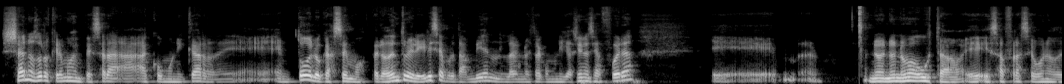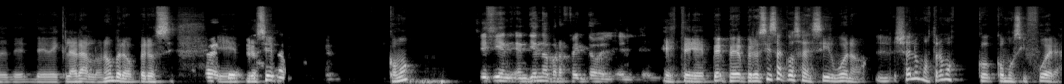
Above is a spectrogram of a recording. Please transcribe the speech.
ya nosotros queremos empezar a, comunicar eh, en todo lo que hacemos, pero dentro de la iglesia, pero también nuestra comunicación hacia afuera. Eh, no, no, no me gusta esa frase, bueno, de, declararlo, ¿no? Pero, pero, pero sí. ¿Cómo? Sí, sí, entiendo perfecto el. Este, pero sí esa cosa de decir, bueno, ya lo mostramos como si fuera,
